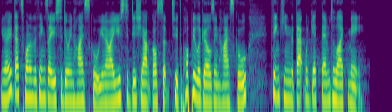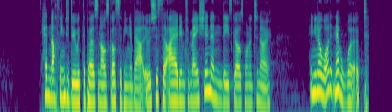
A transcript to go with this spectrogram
You know, that's one of the things I used to do in high school. You know, I used to dish out gossip to the popular girls in high school, thinking that that would get them to like me had nothing to do with the person I was gossiping about. It was just that I had information and these girls wanted to know. And you know what? It never worked.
